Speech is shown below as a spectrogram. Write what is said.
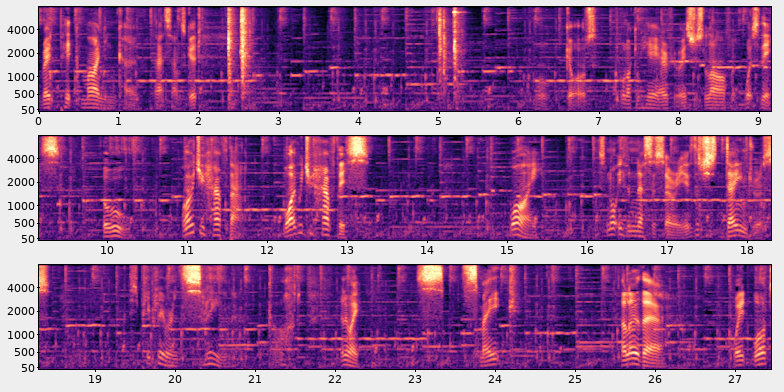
Red Pick Mining Co. That sounds good. I everywhere just lava. What's this? Oh. Why would you have that? Why would you have this? Why? It's not even necessary. It's just dangerous. These people here are insane. God. Anyway. Smake. Hello there. Wait, what?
